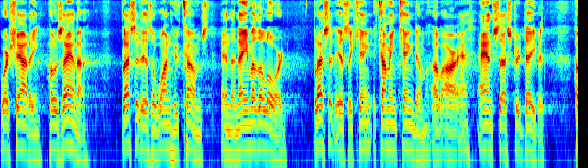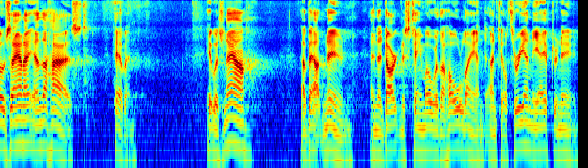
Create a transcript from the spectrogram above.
were shouting, Hosanna! Blessed is the one who comes in the name of the Lord. Blessed is the king, coming kingdom of our ancestor David. Hosanna in the highest heaven. It was now about noon, and the darkness came over the whole land until three in the afternoon,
